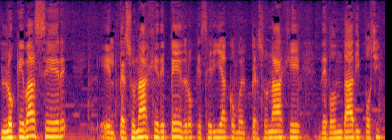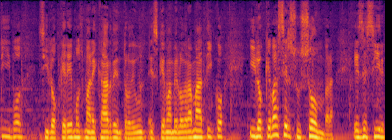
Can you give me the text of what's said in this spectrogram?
lo que va a ser el personaje de Pedro, que sería como el personaje de bondad y positivo, si lo queremos manejar dentro de un esquema melodramático, y lo que va a ser su sombra, es decir,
